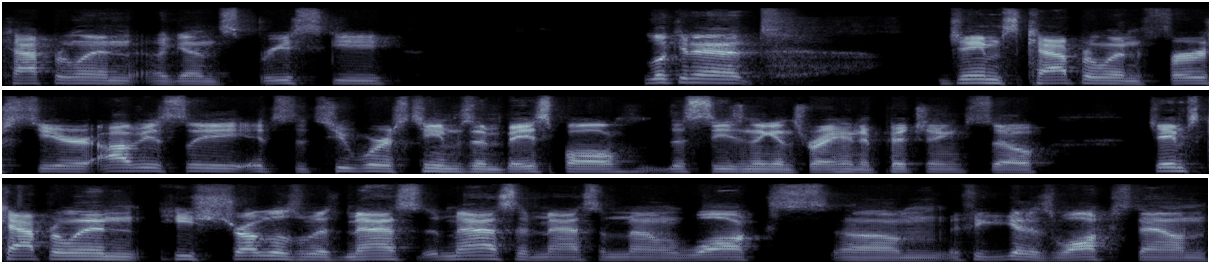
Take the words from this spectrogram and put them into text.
Kaprielian against Brieske. Looking at James Kaprielian first here. Obviously, it's the two worst teams in baseball this season against right-handed pitching. So James Kaprielian, he struggles with mass, massive, massive amount of walks. Um, if he could get his walks down,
